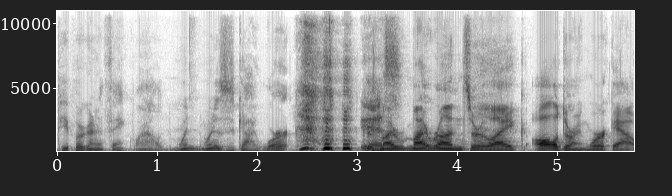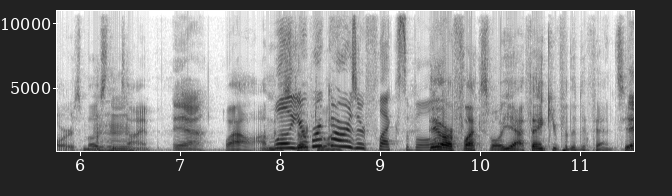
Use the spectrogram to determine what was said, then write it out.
people are going to think, "Wow, when when does this guy work?" Because Yes. my my runs are like all during work hours most of the mm-hmm. time. yeah Wow, I'm gonna Well, your work doing- hours are flexible. They are flexible. Yeah, thank you for the defense. Yeah,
